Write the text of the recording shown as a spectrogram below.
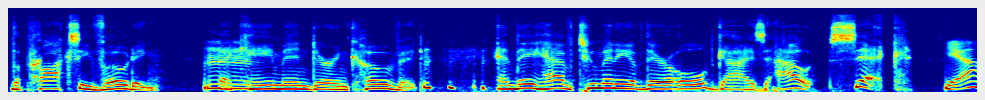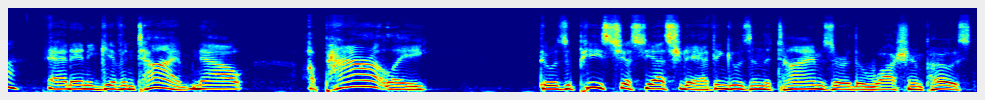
the proxy voting mm-hmm. that came in during COVID. and they have too many of their old guys out sick. Yeah. At any given time. Now, apparently, there was a piece just yesterday, I think it was in the Times or the Washington Post,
